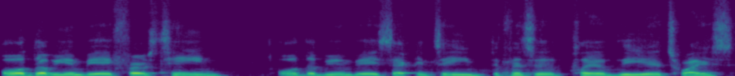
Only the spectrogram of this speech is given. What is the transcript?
All WNBA first team, All WNBA second team, Defensive Player of the Year twice.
